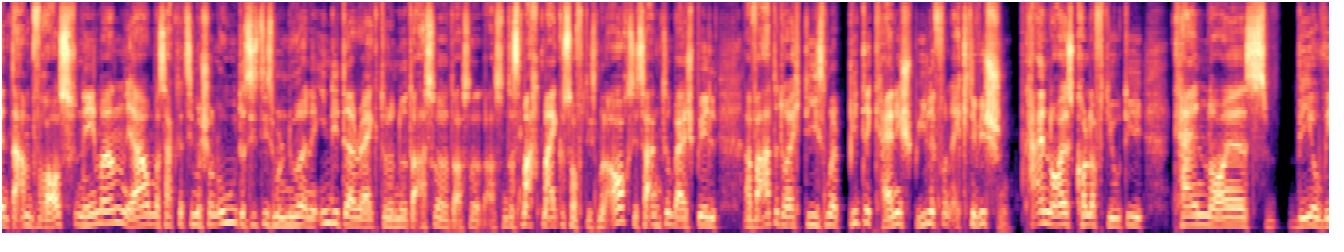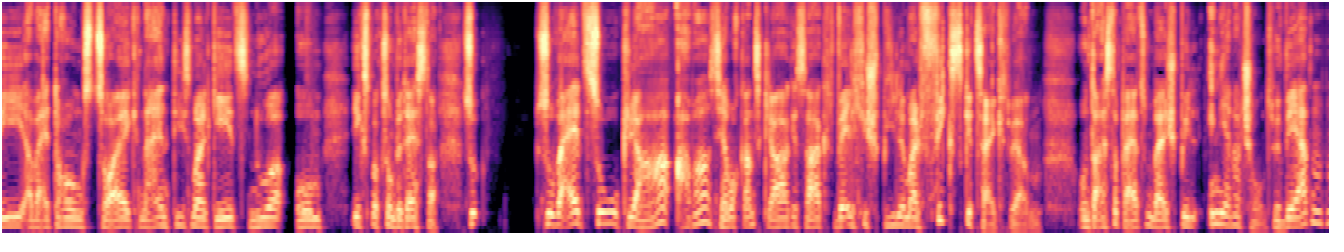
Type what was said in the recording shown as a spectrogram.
den Dampf rausnehmen, ja, und man sagt jetzt immer schon, uh, das ist diesmal nur eine Indie Direct oder nur das oder das oder das. Und das macht Microsoft diesmal auch. Sie sagen zum Beispiel, erwartet euch diesmal bitte keine Spiele von Activision. Kein neues Call of Duty, kein neues WoW Erweiterungszeug. Nein, diesmal geht's nur um Xbox und Bethesda. So, Soweit so klar, aber sie haben auch ganz klar gesagt, welche Spiele mal fix gezeigt werden. Und da ist dabei zum Beispiel Indiana Jones. Wir werden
